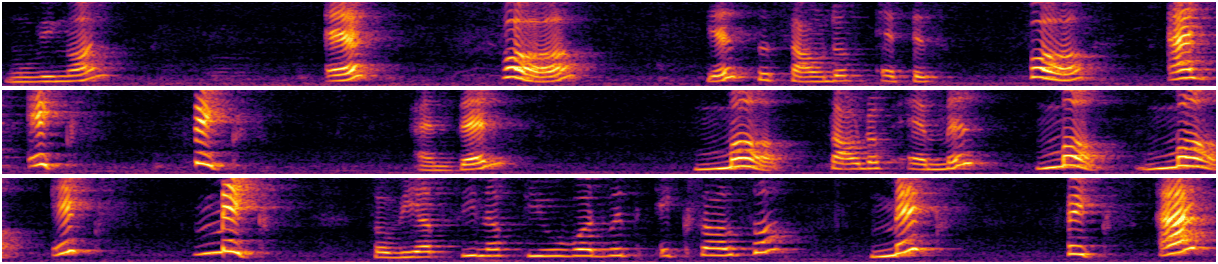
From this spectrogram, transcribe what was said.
Moving on. F, fur. Yes, the sound of F is fur and x, fix. And then m, sound of M is m, m, x, mix. So we have seen a few word with x also. Mix, fix and 6.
